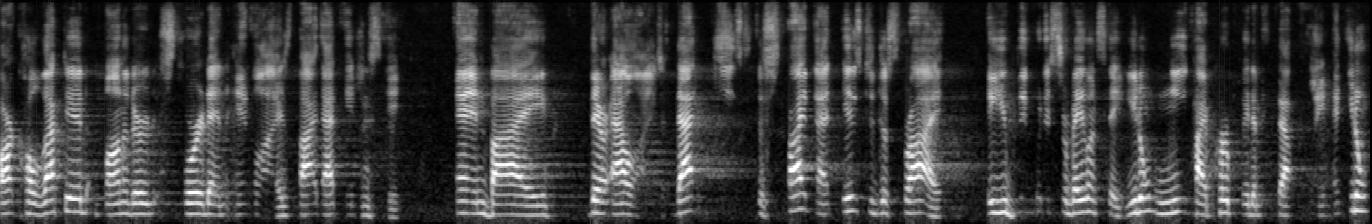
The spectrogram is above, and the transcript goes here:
are collected, monitored, stored, and analyzed by that agency and by their allies. That describe that is to describe a ubiquitous surveillance state. You don't need hyperbole to make that point, and you don't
